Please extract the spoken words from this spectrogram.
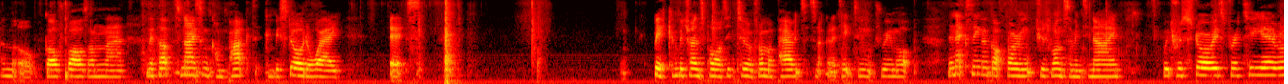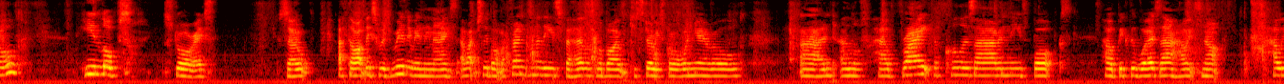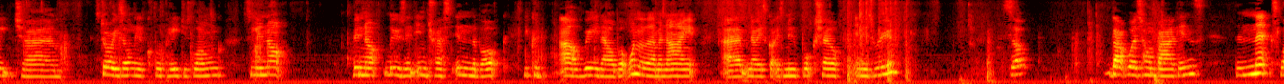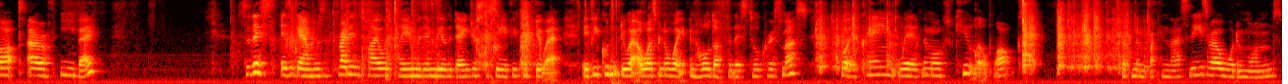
And little golf balls on there. And I thought it's nice and compact. It can be stored away. It's it can be transported to and from my parents. It's not going to take too much room up. The next thing I got for him which was 179 which was stories for a two year old he loves stories. So I thought this was really, really nice. I've actually bought my friend one of these for her little boy, which is Stories for a One Year Old. And I love how bright the colours are in these books, how big the words are, how it's not, how each um, story is only a couple of pages long. So you're not, they're not losing interest in the book. You could, I'll read Albert one of them a night. Um, now he's got his new bookshelf in his room. So that was Home Bargains. The next lot are off eBay. So this is again was a threading tie I was playing with him the other day just to see if he could do it. If he couldn't do it, I was to wait and hold off for this till Christmas. But it came with the most cute little blocks. Stuffing them back in there. So these are our wooden ones.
